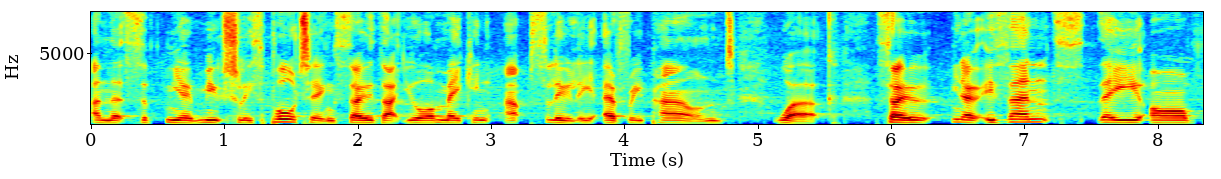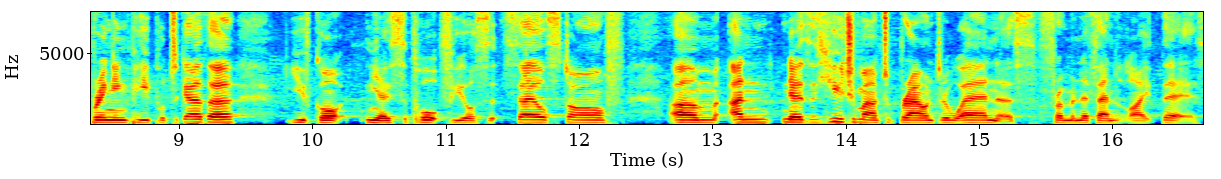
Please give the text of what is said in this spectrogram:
and that's you know mutually supporting so that you're making absolutely every pound work. So you know events they are bringing people together. You've got you know support for your sales staff. Um, and you know there's a huge amount of brand awareness from an event like this.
